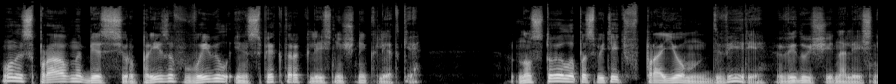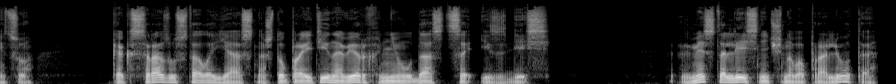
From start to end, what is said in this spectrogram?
он исправно, без сюрпризов, вывел инспектора к лестничной клетке. Но стоило посветить в проем двери, ведущей на лестницу, как сразу стало ясно, что пройти наверх не удастся и здесь. Вместо лестничного пролета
